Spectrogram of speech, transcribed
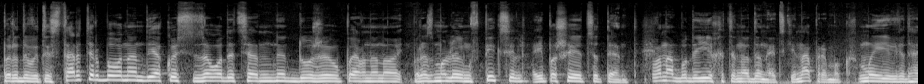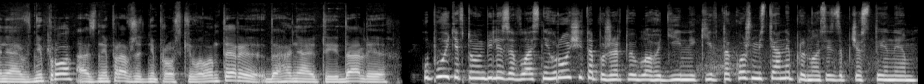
передивити стартер, бо вона якось заводиться не дуже впевнено. Розмалюємо в піксель і пошиється тент. Вона буде їхати на Донецький напрямок. Ми її відганяємо в Дніпро, а з Дніпра вже дніпровські волонтери доганяють її далі. Купують автомобілі за власні гроші та пожертви благодійників. Також містяни приносять запчастини.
